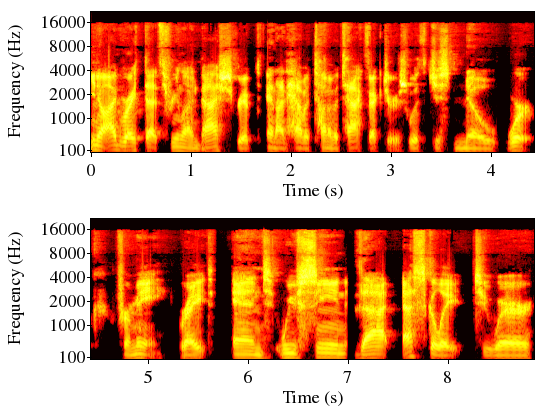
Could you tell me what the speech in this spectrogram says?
you know, I'd write that three line bash script and I'd have a ton of attack vectors with just no work for me. Right. And we've seen that escalate to where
